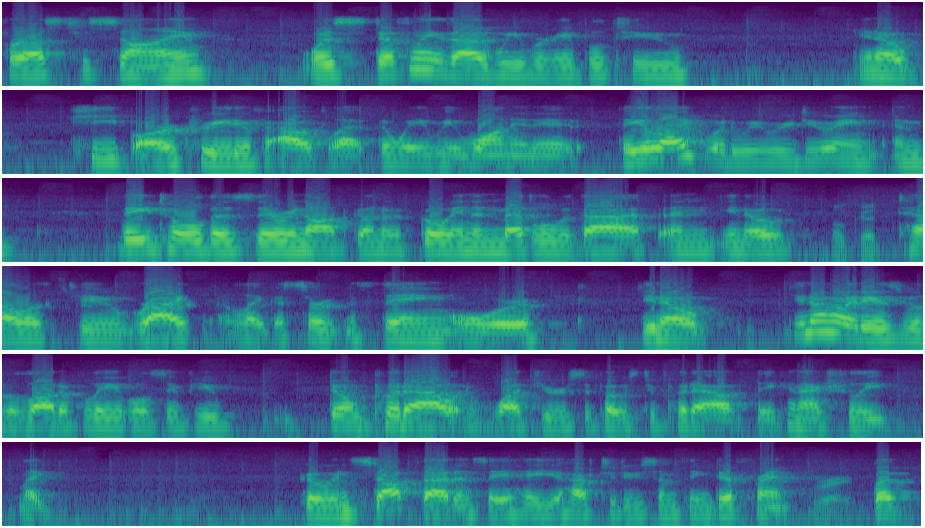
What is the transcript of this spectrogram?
for us to sign was definitely that we were able to, you know, keep our creative outlet the way we wanted it. They liked what we were doing and they told us they were not going to go in and meddle with that and you know Oh, tell us to write like a certain thing or you know you know how it is with a lot of labels. If you don't put out what you're supposed to put out they can actually like go and stop that and say hey you have to do something different. Right. but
